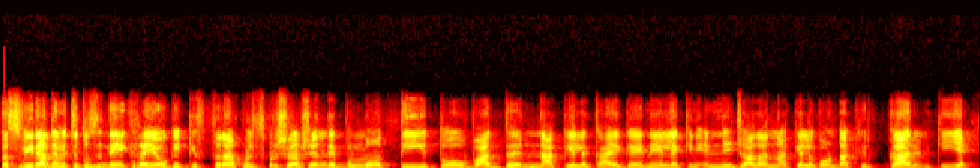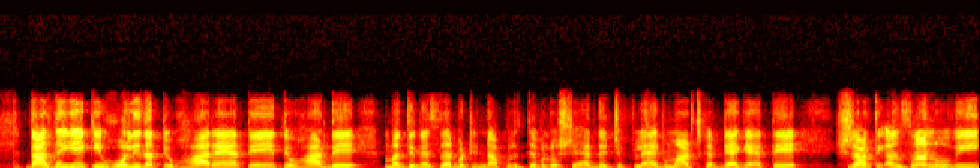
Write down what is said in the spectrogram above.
ਤਸਵੀਰਾਂ ਦੇ ਵਿੱਚ ਤੁਸੀਂ ਦੇਖ ਰਹੇ ਹੋ ਕਿ ਕਿਸ ਤਰ੍ਹਾਂ ਪੁਲਿਸ ਪ੍ਰਸ਼ਾਸਨ ਦੇ ਵੱਲੋਂ 30 ਤੋਂ ਵੱਧ ਨਾਕੇ ਲਗਾਏ ਗਏ ਨੇ, ਲੇਕਿਨ ਇੰਨੇ ਜ਼ਿਆਦਾ ਨਾਕੇ ਲਗਾਉਣ ਦਾ ਆਖਿਰ ਕਾਰਨ ਕੀ ਹੈ? ਦੱਸ ਦਈਏ ਕਿ ਹੋਲੀ ਦਾ ਤਿਉਹਾਰ ਹੈ ਅਤੇ ਤਿਉਹਾਰ ਦੇ ਮੱਦੇਨਜ਼ਰ ਬਠਿੰਡਾ ਪੁਲਿਸ ਦੇ ਵੱਲੋਂ ਸ਼ਹਿਰ ਦੇ ਵਿੱਚ ਫਲੈਗ ਮਾਰਚ ਕੱਢਿਆ ਗਿਆ ਹੈ ਤੇ ਸ਼ਰਾਰਤੀ ਅਨਸਰਾਂ ਨੂੰ ਵੀ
